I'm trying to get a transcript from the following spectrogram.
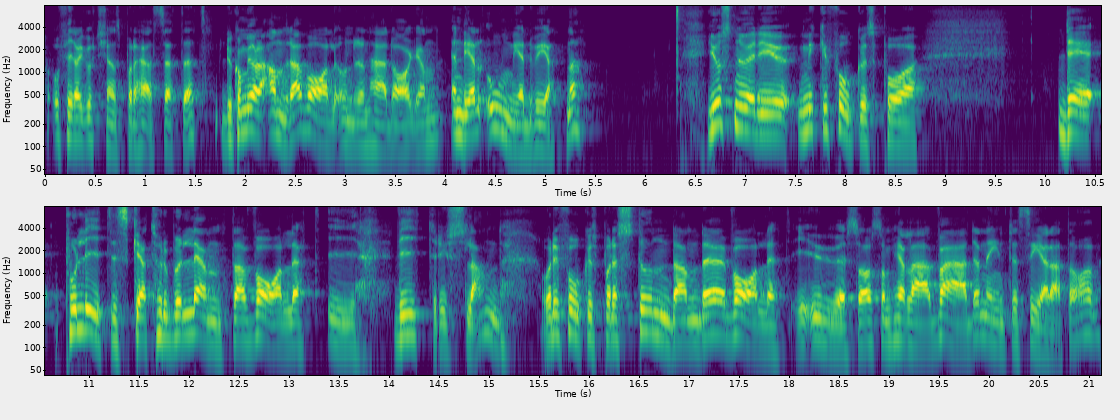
och fira gudstjänst på det här sättet. Du kommer göra andra val under den här dagen, en del omedvetna. Just nu är det ju mycket fokus på det politiska turbulenta valet i Vitryssland. Och det är fokus på det stundande valet i USA som hela världen är intresserad av.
